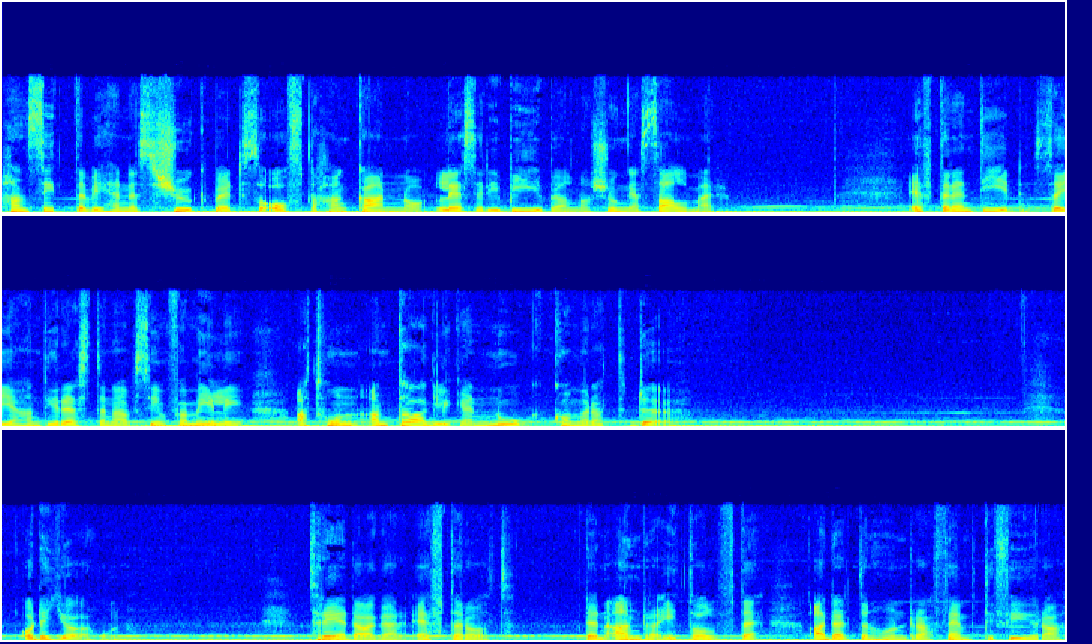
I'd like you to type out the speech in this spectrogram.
Han sitter vid hennes sjukbädd så ofta han kan och läser i Bibeln och sjunger salmer. Efter en tid säger han till resten av sin familj att hon antagligen nog kommer att dö. Och det gör hon. Tre dagar efteråt, den andra i tolfte 1854,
